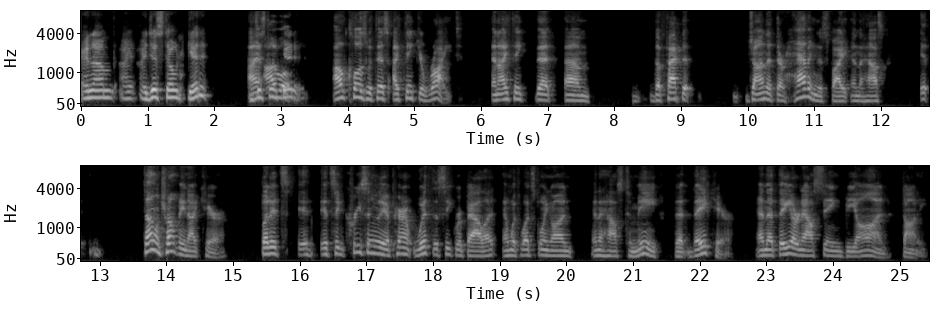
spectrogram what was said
and um I I just don't get it. I just don't I will, get it. I'll close with this. I think you're right. And I think that um the fact that John that they're having this fight in the House it, Donald Trump may not care, but it's it, it's increasingly apparent with the secret ballot and with what's going on in the House to me that they care and that they are now seeing beyond Donnie.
